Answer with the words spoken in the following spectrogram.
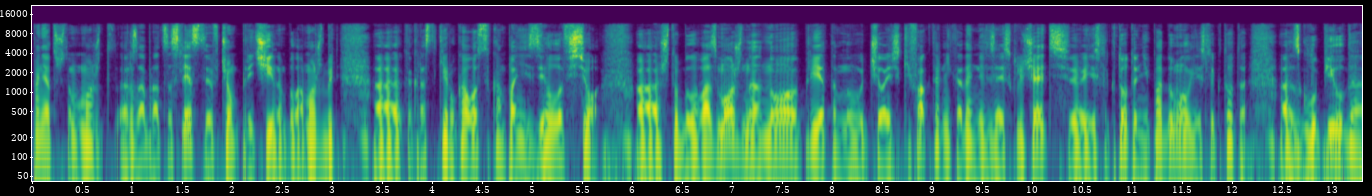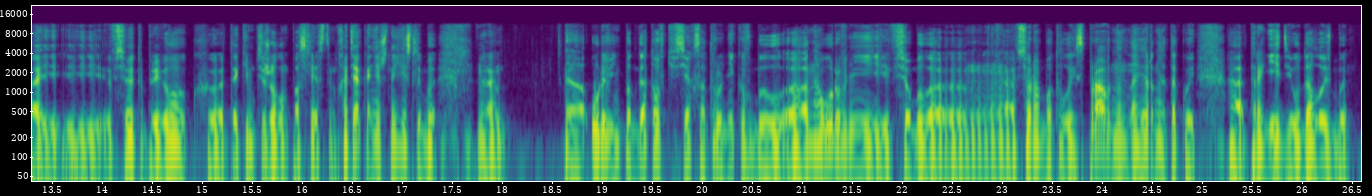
понятно, что может разобраться следствие, в чем причина была. Может быть, как раз-таки руководство компании сделало все, что было возможно, но при этом, ну, человеческий фактор никогда нельзя исключать, э, если кто-то не подумал, если кто-то а, сглупил, да, и, и все это привело к таким тяжелым последствиям. Хотя, конечно, если бы э, э, уровень подготовки всех сотрудников был на уровне и все было, эм, все работало исправно, наверное, такой трагедии удалось бы Э,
